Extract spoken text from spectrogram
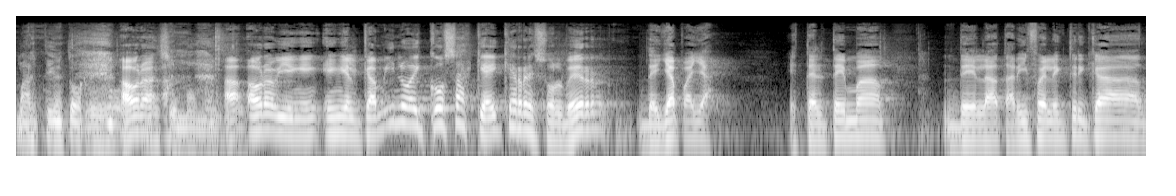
Martín Torrijos ahora, en su momento. Ahora bien, en, el camino hay cosas que hay que resolver de ya para allá. Está el tema de la tarifa eléctrica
